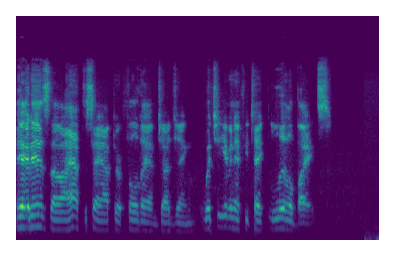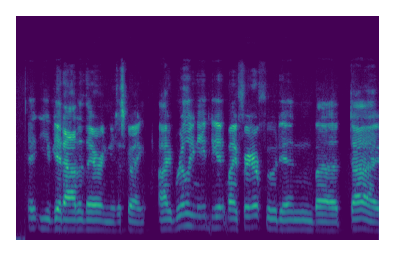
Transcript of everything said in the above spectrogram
It is, though. I have to say, after a full day of judging, which even if you take little bites, it, you get out of there and you're just going, I really need to get my fair food in, but I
